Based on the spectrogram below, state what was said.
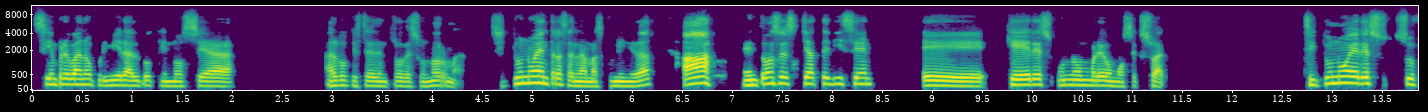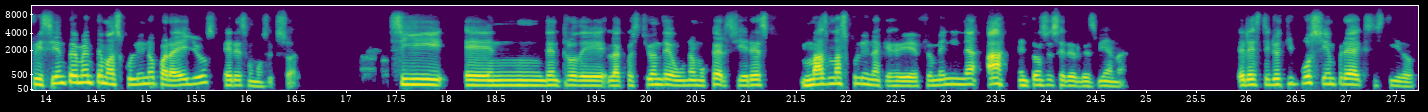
siempre van a oprimir algo que no sea algo que esté dentro de su norma. Si tú no entras en la masculinidad, ah, entonces ya te dicen, eh, que eres un hombre homosexual. Si tú no eres suficientemente masculino para ellos, eres homosexual. Si en, dentro de la cuestión de una mujer, si eres más masculina que femenina, ah, entonces eres lesbiana. El estereotipo siempre ha existido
